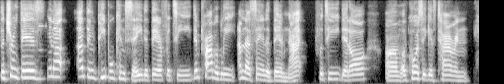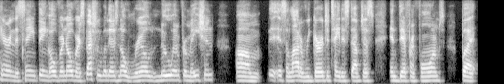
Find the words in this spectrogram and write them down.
the truth is, you know, I think people can say that they're fatigued, and probably I'm not saying that they're not fatigued at all. Um, of course, it gets tiring hearing the same thing over and over, especially when there's no real new information. Um, it's a lot of regurgitated stuff just in different forms. But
